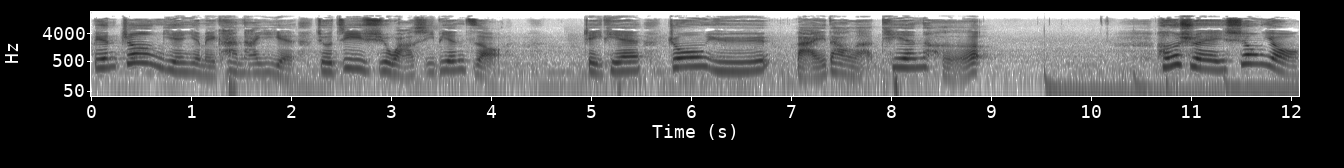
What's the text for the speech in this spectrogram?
连正眼也没看他一眼，就继续往西边走。这一天终于来到了天河。河水汹涌，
